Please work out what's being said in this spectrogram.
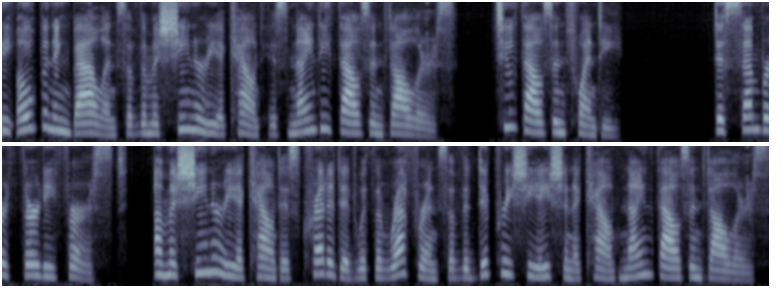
The opening balance of the machinery account is $90,000. 2020. December 31st. A machinery account is credited with the reference of the depreciation account $9,000.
